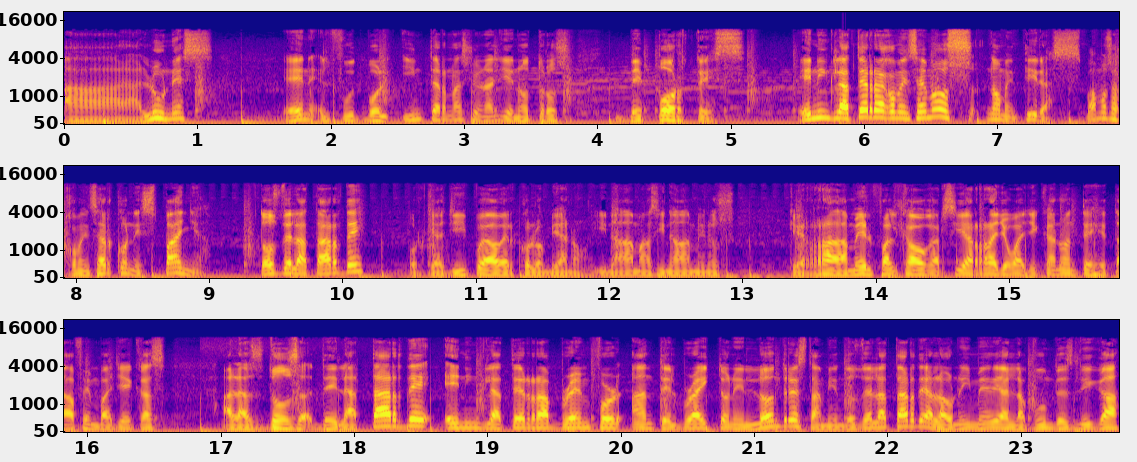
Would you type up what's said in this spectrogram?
a lunes en el fútbol internacional y en otros deportes. En Inglaterra comencemos, no mentiras, vamos a comenzar con España. Dos de la tarde, porque allí puede haber colombiano y nada más y nada menos que Radamel Falcao García Rayo Vallecano ante Getafe en Vallecas a las 2 de la tarde. En Inglaterra, Brentford ante el Brighton en Londres, también 2 de la tarde. A la 1 y media en la Bundesliga,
